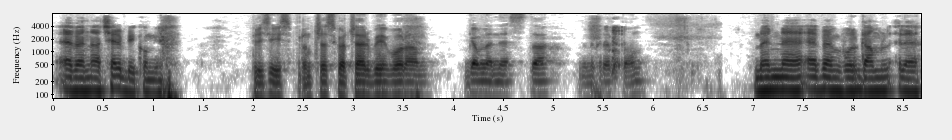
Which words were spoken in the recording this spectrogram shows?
Även Acerbi kom ju. precis, Francesco Acerbi, våran gamla nästa, nummer 13. Men eh, även vår gamla, eller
